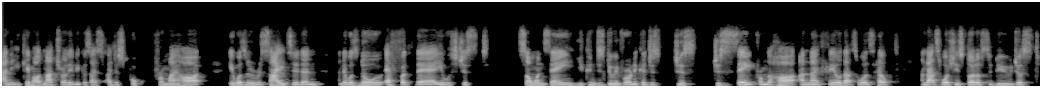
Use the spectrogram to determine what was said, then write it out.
and it came out naturally because I, I just spoke from my heart. It wasn't recited, and and there was no effort there. It was just someone saying, "You can just do it, Veronica. Just just just say it from the heart." And I feel that's what's helped, and that's what she's taught us to do. Just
